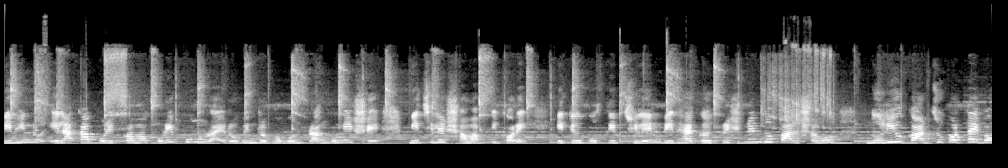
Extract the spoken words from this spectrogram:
বিভিন্ন এলাকা পরিক্রমা করে পুনরায় রবীন্দ্র ভবন প্রাঙ্গণে এসে মিছিলের সমাপ্তি করে। এতে উপস্থিত ছিলেন বিধায়ক কৃষ্ণেন্দু পাল সহ দলীয় কার্যকর্তা এবং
